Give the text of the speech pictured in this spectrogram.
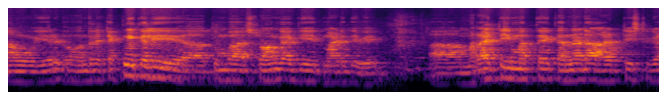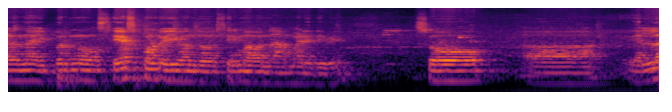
ನಾವು ಎರಡು, ಅಂದರೆ ಟೆಕ್ನಿಕಲಿ ತುಂಬ ಸ್ಟ್ರಾಂಗ್ ಆಗಿ ಇದು ಮಾಡಿದ್ದೀವಿ. ಮರಾಠಿ ಮತ್ತು ಕನ್ನಡ ಆರ್ಟಿಸ್ಟ್ಗಳನ್ನು ಇಬ್ಬರನ್ನು ಸೇರಿಸ್ಕೊಂಡು ಈ ಒಂದು ಸಿನಿಮಾವನ್ನು ಮಾಡಿದ್ದೀವಿ. ಸೊ ಎಲ್ಲ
